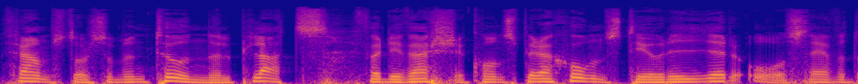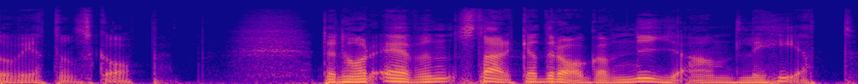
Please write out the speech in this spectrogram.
framstår som en tunnelplats för diverse konspirationsteorier och pseudovetenskap. Den har även starka drag av nyandlighet.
